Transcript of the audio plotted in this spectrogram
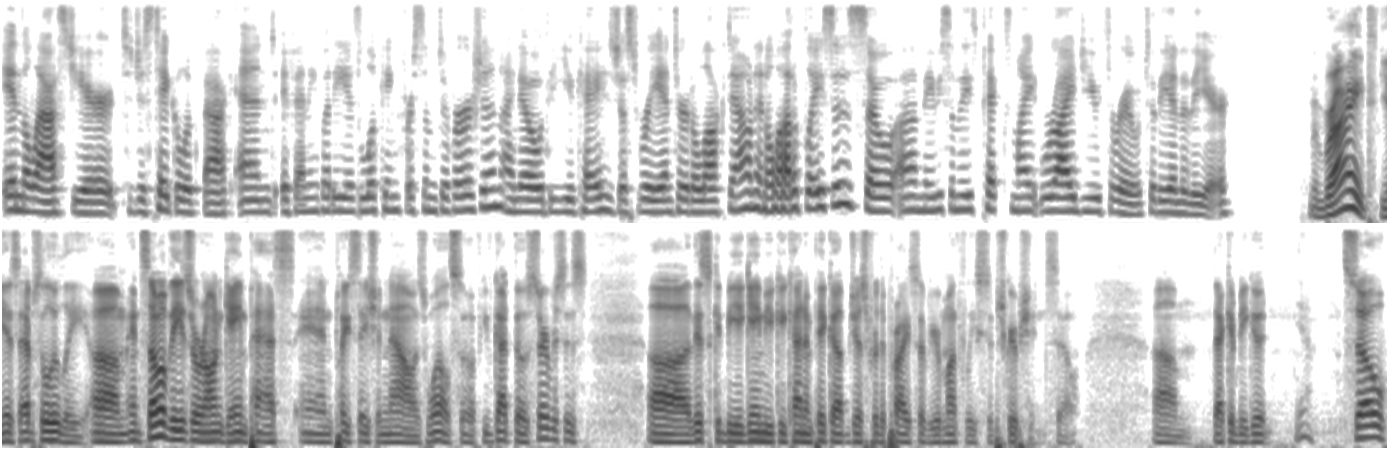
in the last year to just take a look back. And if anybody is looking for some diversion, I know the UK has just re entered a lockdown in a lot of places. So uh, maybe some of these picks might ride you through to the end of the year. Right. Yes, absolutely. Um, and some of these are on Game Pass and PlayStation Now as well. So if you've got those services, uh, this could be a game you could kind of pick up just for the price of your monthly subscription. So um, that could be good. Yeah. So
